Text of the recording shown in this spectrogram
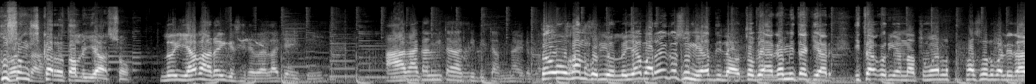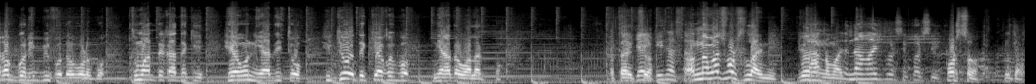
কুসংস্কারতা লইয়া আসো লইয়া বার হয়ে গেছে রে বেলা যাইতে। আর আগামীটা কি দিতাম না এটা তো ওখান করিও লইয়া বারোই গেছো নিয়া দিলাও তবে আগামীটা কি আর ইটা করিও না তোমার ফাঁসর বাড়ির আরও গরিব বিপদে পড়ব। তোমার দেখা দেখি হেও নিয়া দিত। শিখিও দেখিয়া কইব নিয়া দেওয়া লাগবো। নামাজ পড়ছলাইনি? জোর নামাজ। নামাজ পড়ছি পড়ছি। পড়ছো? তো যাও।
